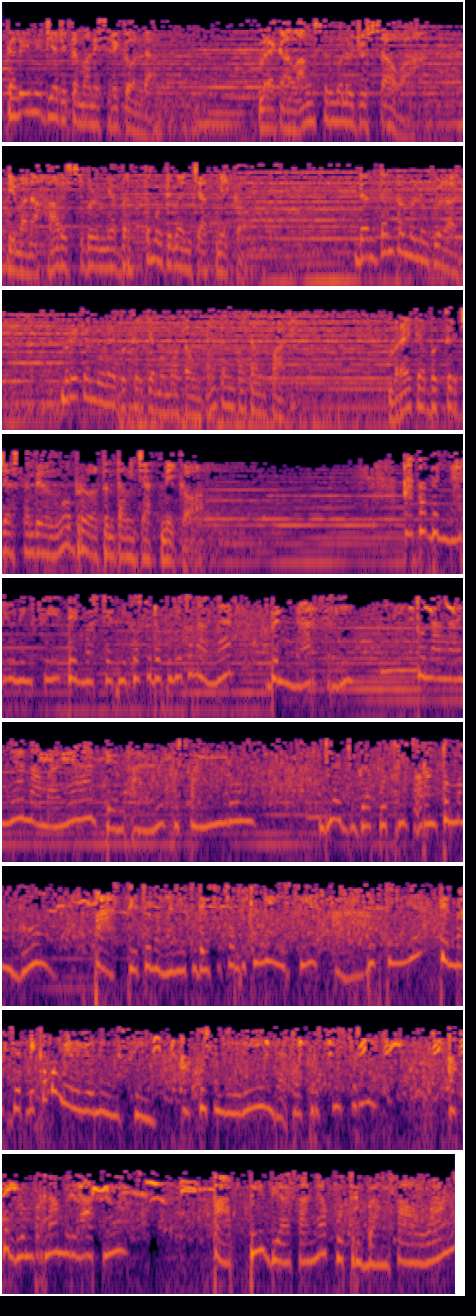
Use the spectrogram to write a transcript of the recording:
Kali ini dia ditemani Sri Gondang. Mereka langsung menuju sawah, di mana hari sebelumnya bertemu dengan Jatmiko. Dan tanpa menunggu lagi, mereka mulai bekerja memotong batang-batang padi. Mereka bekerja sambil ngobrol tentang Jatmiko. Apa benar Yuningsi Den Mas Jatmiko sudah punya tunangan? Benar Sri. Tunangannya namanya Den Ayu Puspaningrum. Dia juga putri seorang tumenggung. Pasti itu namanya tidak secantik Yuningsi. Ah, buktinya Den Mas Jatmiko memilih Yuningsi. Aku sendiri nggak tahu persis Sri. Aku belum pernah melihatnya. Tapi biasanya putri bangsawan,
